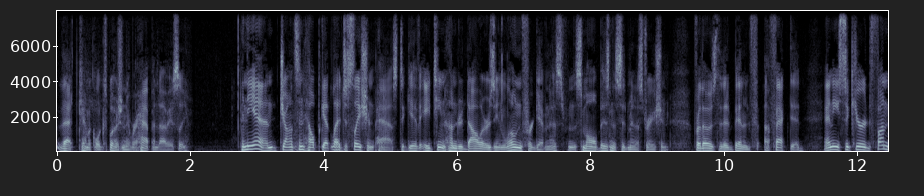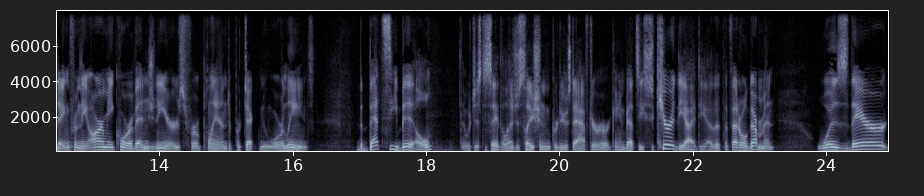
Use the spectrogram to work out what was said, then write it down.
That chemical explosion never happened, obviously. In the end, Johnson helped get legislation passed to give $1,800 in loan forgiveness from the Small Business Administration for those that had been affected, and he secured funding from the Army Corps of Engineers for a plan to protect New Orleans. The Betsy Bill, which is to say the legislation produced after Hurricane Betsy, secured the idea that the federal government was there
